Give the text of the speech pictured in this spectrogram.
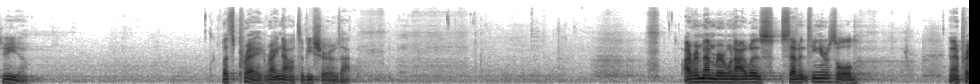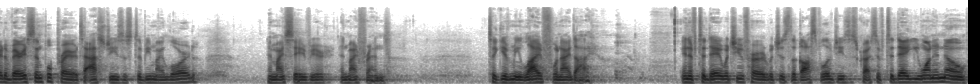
Do you? Let's pray right now to be sure of that. I remember when I was 17 years old, and I prayed a very simple prayer to ask Jesus to be my Lord and my Savior and my friend, to give me life when I die. And if today, what you've heard, which is the gospel of Jesus Christ, if today you want to know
